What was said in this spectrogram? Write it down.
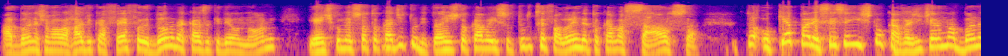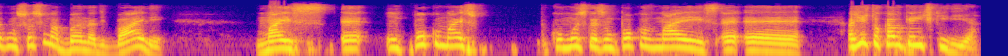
A banda chamava Rádio Café, foi o dono da casa que deu o nome, e a gente começou a tocar de tudo. Então a gente tocava isso tudo que você falou, ainda tocava salsa. Então, o que aparecesse a gente tocava. A gente era uma banda como se fosse uma banda de baile, mas é, um pouco mais. com músicas um pouco mais. É, é, a gente tocava o que a gente queria,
